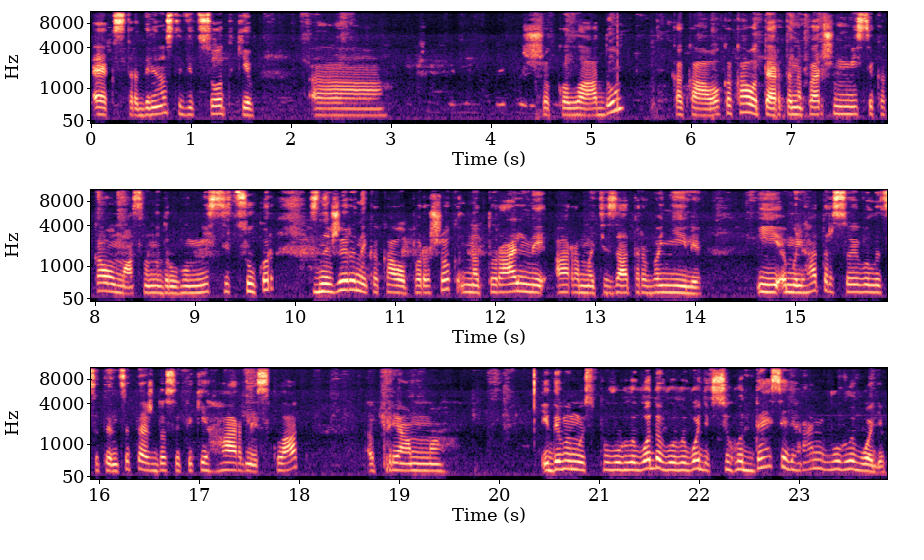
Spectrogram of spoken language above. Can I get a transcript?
екстра, 90% е, шоколаду, какао, какао терте на першому місці, какао масло на другому місці, цукор, знежирений какао-порошок, натуральний ароматизатор ванілі і емульгатор соєвий лецитин. Це теж досить такий гарний склад. Прям і дивимось по вуглеводах. Вуглеводів всього 10 грамів вуглеводів.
